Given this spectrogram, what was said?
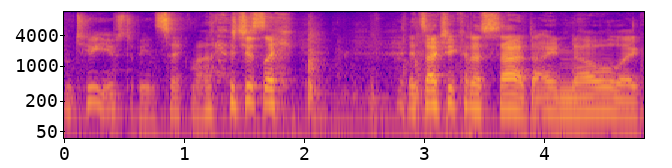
I'm too used to being sick, man. It's just like it's actually kind of sad that I know like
